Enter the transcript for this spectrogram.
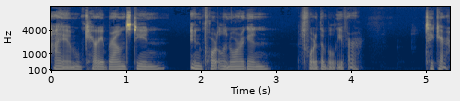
I am Carrie Brownstein in Portland, Oregon for The Believer. Take care.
